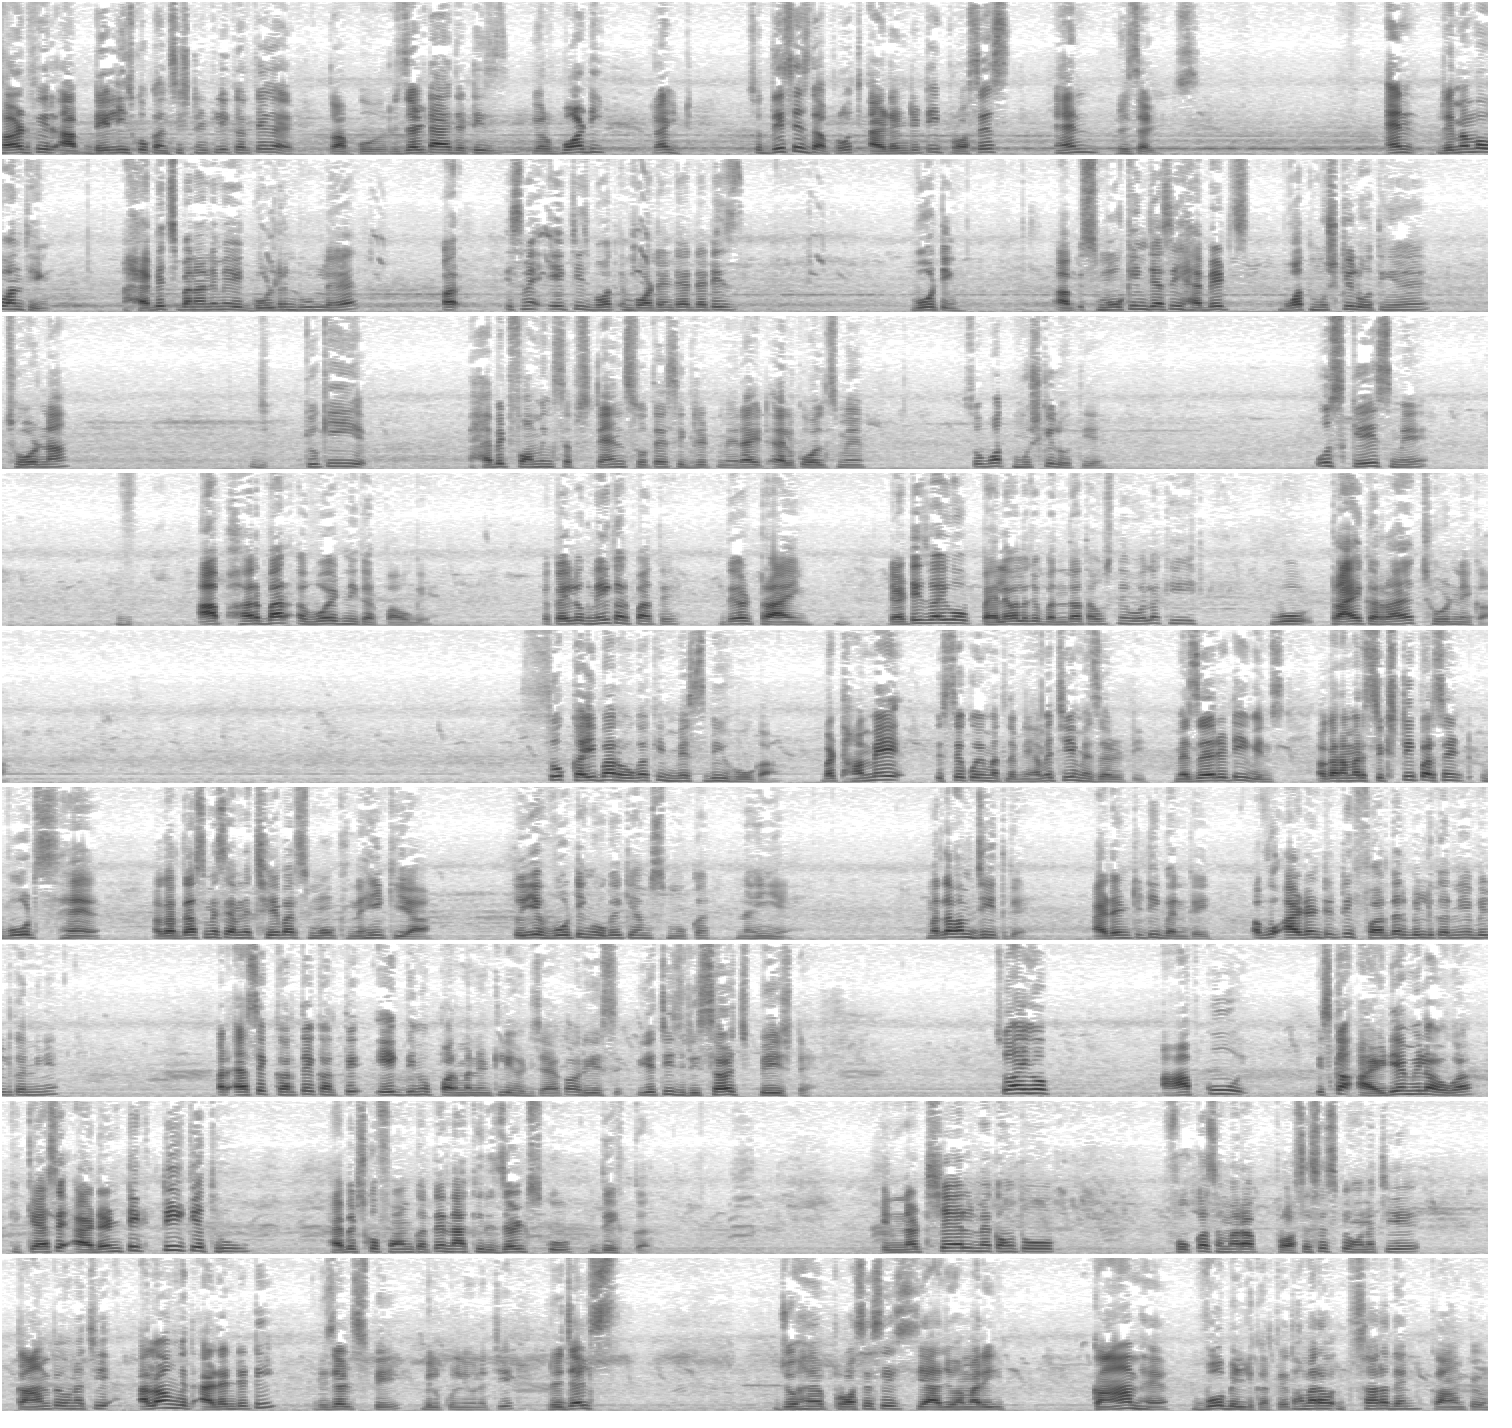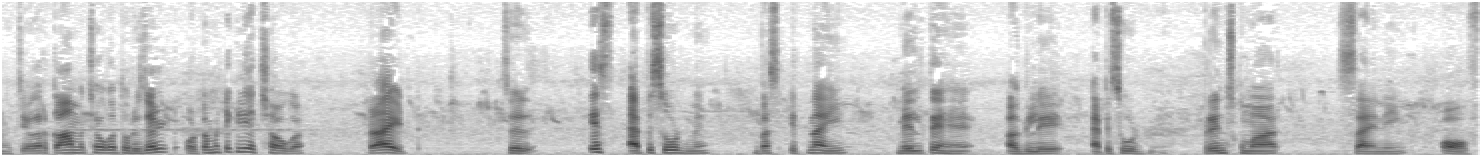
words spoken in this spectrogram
third फिर आप डेली इसको कंसिस्टेंटली करते गए तो आपको रिज़ल्ट आया that is your body right so this is the approach identity process and result and remember one thing habits बनाने में एक गोल्डन रूल है और इसमें एक चीज़ बहुत इंपॉर्टेंट है दैट इज़ वोटिंग अब स्मोकिंग जैसी हैबिट्स बहुत मुश्किल होती हैं छोड़ना, क्योंकि हैबिट फॉर्मिंग सब्सटेंस होते हैं सिगरेट में राइट एल्कोहल्स में सो बहुत मुश्किल होती है। उस केस में आप हर बार अवॉइड नहीं कर पाओगे। तो कई लोग नहीं कर पाते they are trying that is why वो पहले वाला जो बंदा था, उसने बोला कि वो ट्राई कर रहा है छोड़ने का। सो so, कई बार होगा कि मिस भी होगा बट हमें इससे कोई मतलब नहीं हमें चाहिए मेजोरिटी मेजोरिटी विंस अगर हमारे सिक्सटी परसेंट वोट्स हैं अगर दस में से हमने छः बार स्मोक नहीं किया तो ये वोटिंग हो गई कि हम स्मोकर नहीं हैं। मतलब हम जीत गए। आइडेंटिटी बन गई। अब वो आइडेंटिटी फर्दर बिल्ड करनी है बिल्ड करनी है। और ऐसे करते करते एक दिन वो परमानेंटली हट जाएगा और ये ये चीज़ रिसर्च बेस्ड है। सो आई होप आपको इसका आइडिया मिला होगा कि कैसे आइडेंटिटी के थ्रू हैबिट्स को फॉर्म करते हैं, ना कि रिजल्ट्स को देखकर। इन नटशेल मैं कहूँ तो फोकस हमारा प्रोसेसेस पे होना चाहिए, काम पे होना चाहिए अलॉन्ग विद आइडेंटिटी रिजल्ट्स पे बिल्कुल नहीं होना चाहिए। रिजल्ट्स जो हैं प्रोसेसेस या जो हमारी काम है, वो बिल्ड करते हैं। तो हमारा सारा दिन काम पे होना चाहिए। अगर काम अच्छा होगा तो रिज़ल्ट ऑटोमेटिकली अच्छा होगा। राइट सर इस एपिसोड में बस इतना ही। मिलते हैं अगले एपिसोड में। Prince Kumar signing of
